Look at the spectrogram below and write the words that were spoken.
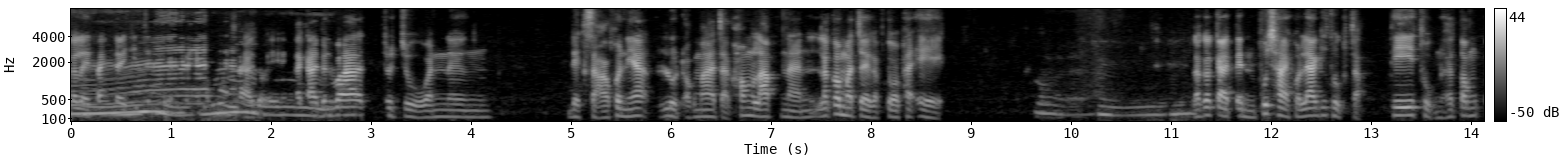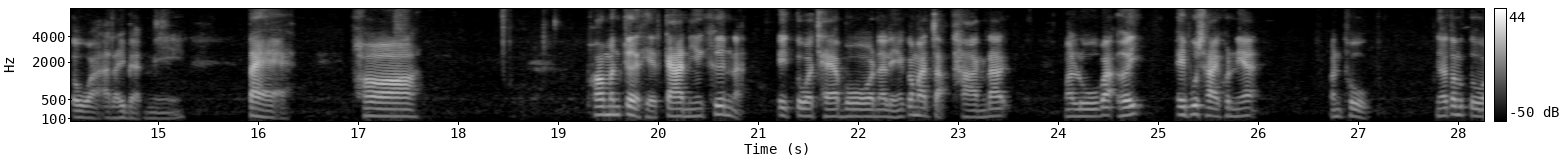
ก็เลยตั้งใจที่จะเก็บผู้ชายตัวเองแต่กลายเป็นว่าจู่ๆวันหนึ่งเด็กสาวคนนี้หลุดออกมาจากห้องลับนั้น แล้วก็มาเจอกับตัวพระเอกแล้วก็กลายเป็นผู้ชายคนแรกที่ถูกจับที่ถูกเนื้อต้องตัวอะไรแบบนี้ แต่พอ พอมันเกิดเหตุการณ์นี้ขึ้นอะ ไอตัวแชร์โบนอะไรเงี้ยก็มาจับทางได้ มารู้ว่า เฮ้ย ไอผู้ชายคนเนี้ย มันถูกเนื้อต้องตัว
